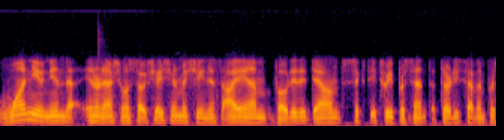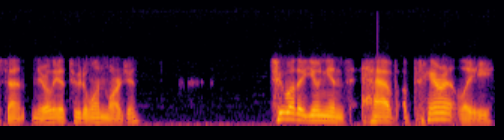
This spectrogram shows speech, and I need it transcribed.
One union, the International Association of Machinists, IAM, voted it down 63% to 37%, nearly a two to one margin. Two other unions have apparently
